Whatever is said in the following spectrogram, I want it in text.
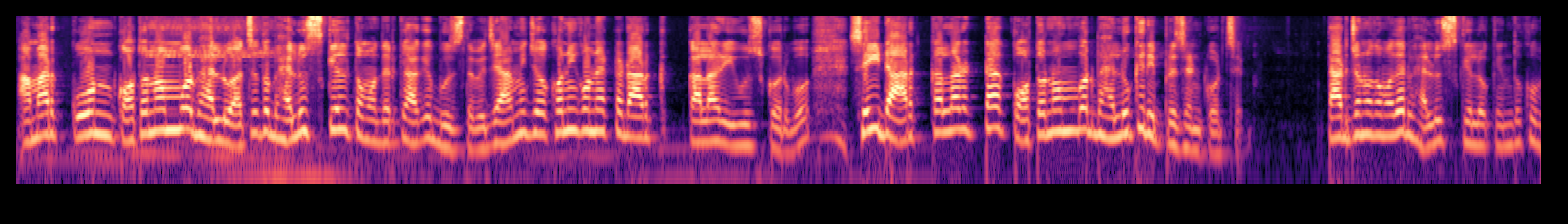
আমার কোন, কত নম্বর ভ্যালু আছে? তো ভ্যালু স্কেল তোমাদেরকে আগে বুঝতে হবে যে, আমি যখনই কোনো একটা ডার্ক কালার ইউজ করব, সেই ডার্ক কালারটা কত নম্বর ভ্যালুকে রিপ্রেজেন্ট করছে? তার জন্য তোমাদের ভ্যালু স্কেলও কিন্তু খুব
